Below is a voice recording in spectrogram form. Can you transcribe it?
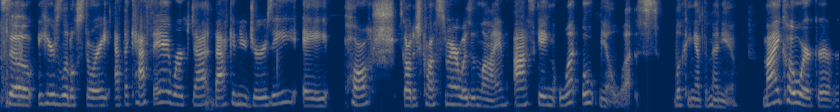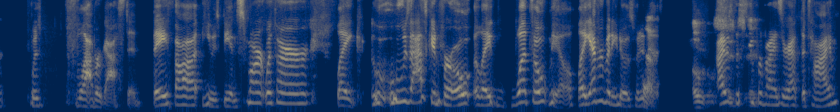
So here's a little story. At the cafe I worked at back in New Jersey, a posh Scottish customer was in line asking what oatmeal was, looking at the menu. My coworker was flabbergasted. They thought he was being smart with her. Like, who, who's asking for oat? Like, what's oatmeal? Like, everybody knows what it Yeah. is. Oats. I was the supervisor at the time.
